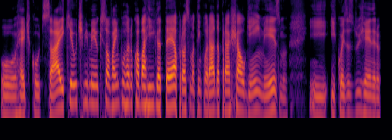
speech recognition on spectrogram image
o head coach sai, que o time meio que só vai empurrando com a barriga até a próxima temporada para achar alguém mesmo e, e coisas do gênero.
